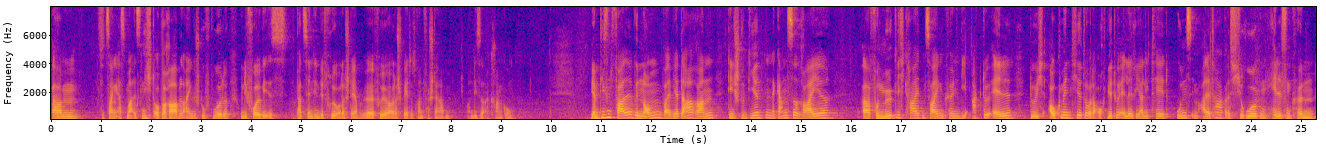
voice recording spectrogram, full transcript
ähm, sozusagen erstmal als nicht operabel eingestuft wurde und die Folge ist, die Patientin wird früher oder, sterbe, äh, früher oder später daran versterben, an dieser Erkrankung. Wir haben diesen Fall genommen, weil wir daran den Studierenden eine ganze Reihe äh, von Möglichkeiten zeigen können, die aktuell durch augmentierte oder auch virtuelle Realität uns im Alltag als Chirurgen helfen können,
